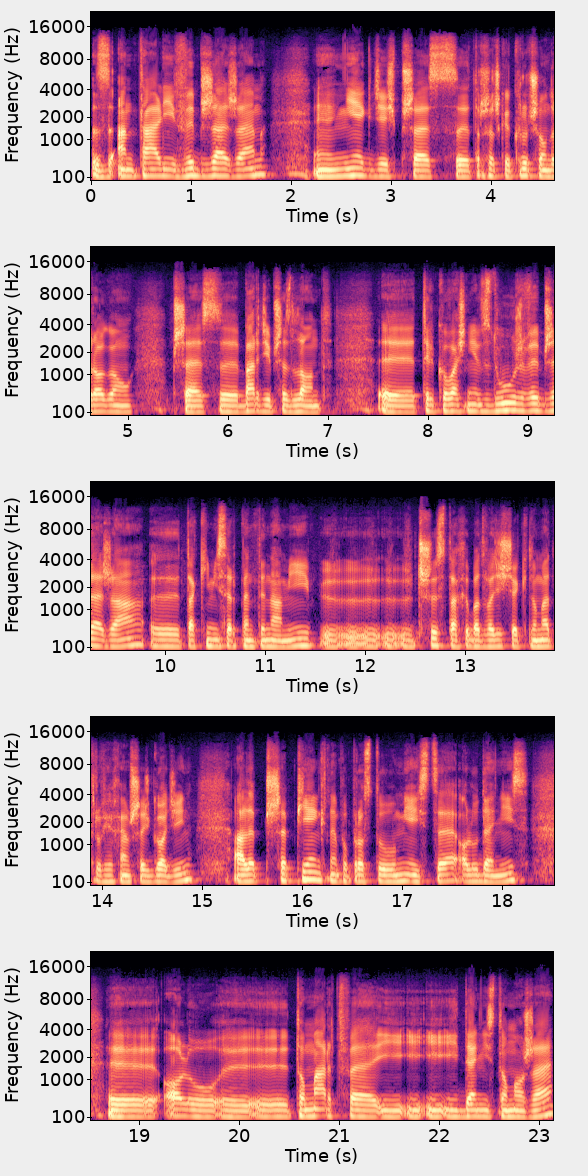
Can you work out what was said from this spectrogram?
z Antalii wybrzeżem, y, nie gdzieś przez y, troszeczkę krótszą drogą, przez, y, bardziej przez ląd, tylko właśnie wzdłuż wybrzeża takimi serpentynami. 300 chyba 20 kilometrów, jechałem 6 godzin, ale przepiękne po prostu miejsce, Olu Denis. Olu to martwe i, i, i Denis to morze.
